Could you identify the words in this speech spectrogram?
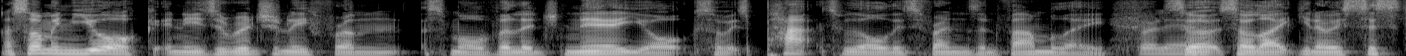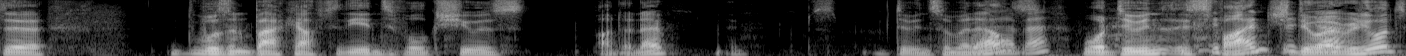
I saw him in York and he's originally from a small village near York, so it's packed with all his friends and family. Brilliant. So, so like, you know, his sister wasn't back after the interval she was, I don't know, doing something else. Whatever. Well, doing it's fine. She do whatever she wants.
